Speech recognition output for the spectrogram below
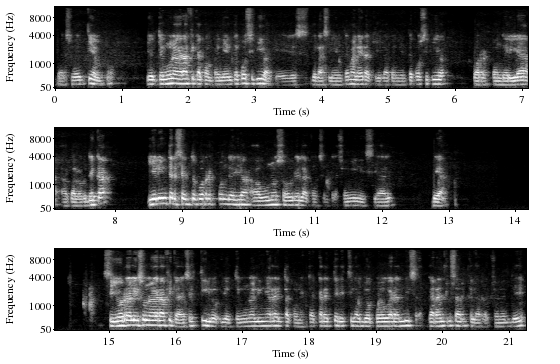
versus el tiempo, yo tengo una gráfica con pendiente positiva, que es de la siguiente manera, aquí la pendiente positiva correspondería al valor de K, y el intercepto correspondería a 1 sobre la concentración inicial de A. Si yo realizo una gráfica de ese estilo y obtengo una línea recta con estas características, yo puedo garantizar, garantizar que la reacción es de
